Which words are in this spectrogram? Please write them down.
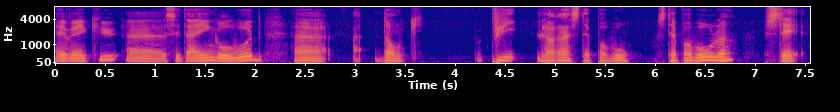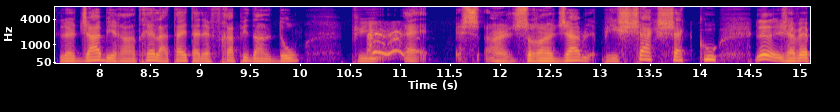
invaincu. euh, C'était à Inglewood. Euh, donc, puis, Laurent, c'était pas beau. C'était pas beau, là. C'était le jab, il rentrait, la tête allait frapper dans le dos. Puis, un- sur un jab, puis chaque, chaque coup. Là, j'avais.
